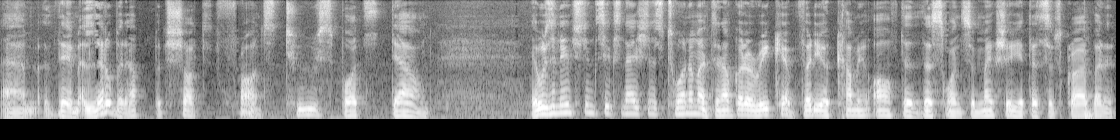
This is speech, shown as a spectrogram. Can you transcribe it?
um, them a little bit up, but shot France two spots down. It was an interesting Six Nations tournament, and I've got a recap video coming after this one, so make sure you hit that subscribe button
